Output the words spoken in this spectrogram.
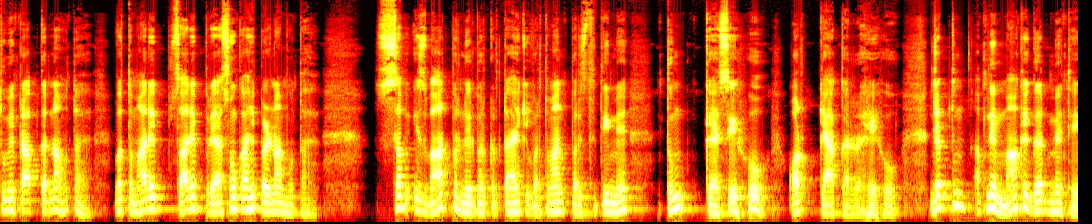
तुम्हें प्राप्त करना होता है, वह तुम्हारे सारे प्रयासों का ही परिणाम होता है। सब इस बात पर निर्भर करता है कि वर्तमान परिस्थिति में तुम कैसे हो और क्या कर रहे हो? जब तुम अपने माँ के गर्भ में थे,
